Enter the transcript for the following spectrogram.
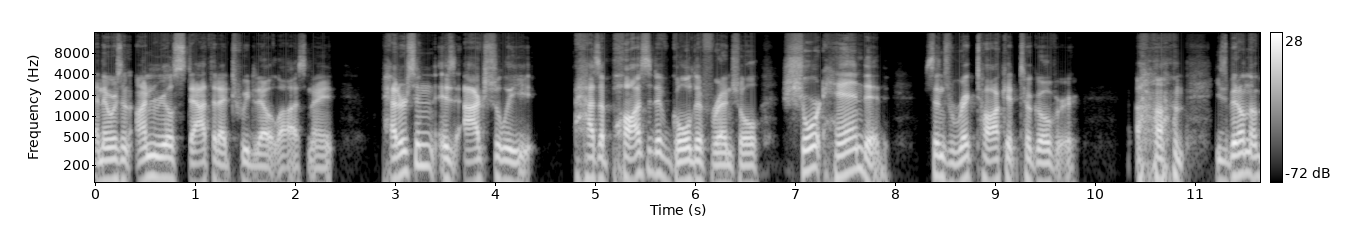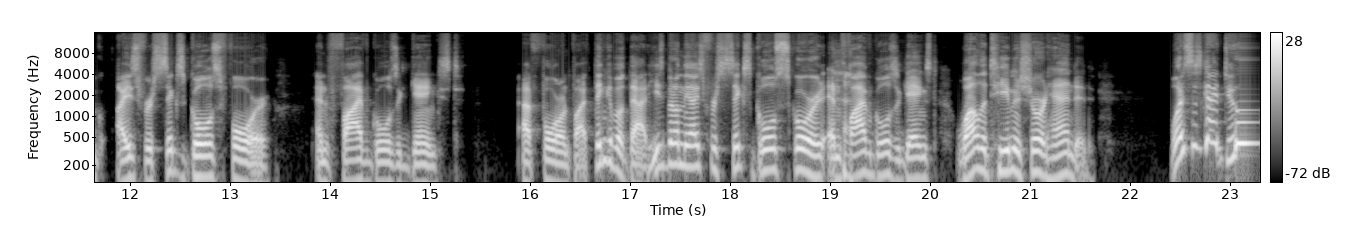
And there was an unreal stat that I tweeted out last night. Pettersson is actually has a positive goal differential shorthanded since Rick Tocchet took over. Um, he's been on the ice for six goals for and five goals against at four on five. Think about that. He's been on the ice for six goals scored and five goals against while the team is shorthanded. What does this guy do?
